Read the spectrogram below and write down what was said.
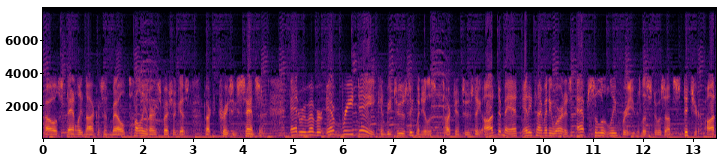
Powell, Stanley Nachimson, Mel Tully, and our special guest, Dr. Tracy Sanson. And remember, every day can be Tuesday when you listen to Talk 10 Tuesday on demand, anytime, anywhere, and it's absolutely free. You can listen to us on Stitcher, on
